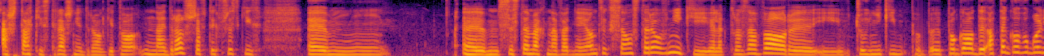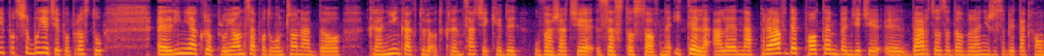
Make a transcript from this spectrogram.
aż takie strasznie drogie. To najdroższe w tych wszystkich um, systemach nawadniających są sterowniki, elektrozawory i czujniki pogody, a tego w ogóle nie potrzebujecie. Po prostu e, linia kroplująca podłączona do kranika, który odkręcacie, kiedy uważacie za stosowne i tyle, ale naprawdę potem będziecie e, bardzo zadowoleni, że sobie, taką,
